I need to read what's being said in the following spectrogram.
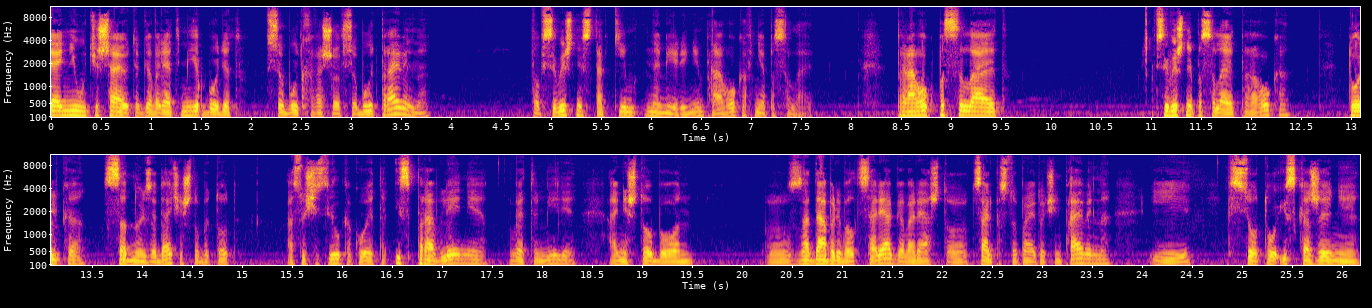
они утешают и говорят, мир будет, все будет хорошо, все будет правильно, то Всевышний с таким намерением пророков не посылает. Пророк посылает, Всевышний посылает пророка только с одной задачей, чтобы тот осуществил какое-то исправление в этом мире, а не чтобы он задабривал царя, говоря, что царь поступает очень правильно, и все то искажение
